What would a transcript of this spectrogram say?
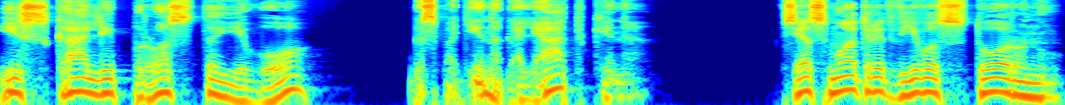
Искали просто его, господина Галяткина. Все смотрят в его сторону,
